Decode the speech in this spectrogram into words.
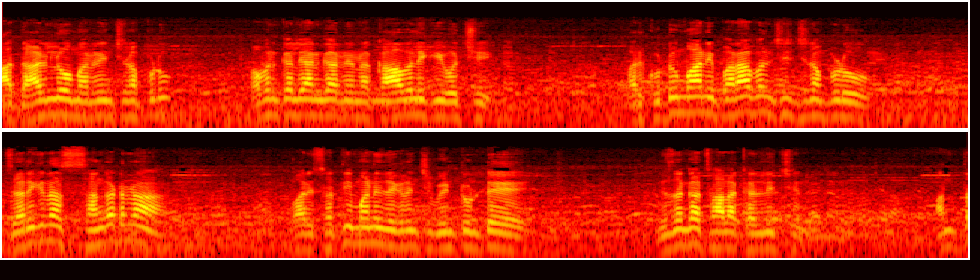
ఆ దాడిలో మరణించినప్పుడు పవన్ కళ్యాణ్ గారు నిన్న కావలికి వచ్చి వారి కుటుంబాన్ని పరామర్శించినప్పుడు జరిగిన సంఘటన వారి సతీమణి దగ్గర నుంచి వింటుంటే నిజంగా చాలా కదిలిచ్చింది. అంత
